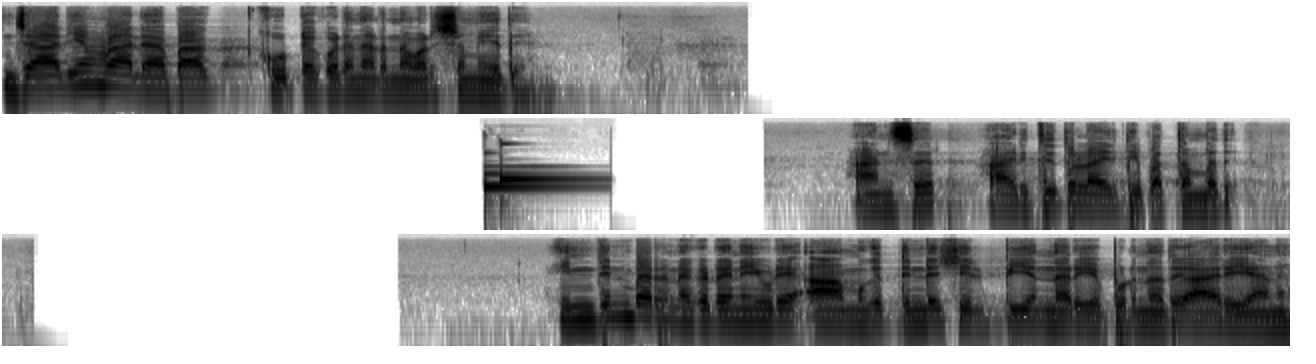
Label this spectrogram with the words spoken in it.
ജാലിയൻ വാലാബാഗ് കൂട്ടക്കൊല നടന്ന വർഷം ഏത്? ആൻസർ ആയിരത്തി തൊള്ളായിരത്തി പത്തൊമ്പത് ഇന്ത്യൻ ഭരണഘടനയുടെ ആമുഖത്തിന്റെ ശില്പി എന്നറിയപ്പെടുന്നത് ആരെയാണ്?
